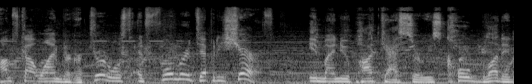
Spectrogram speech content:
I'm Scott Weinberger, journalist and former deputy sheriff. In my new podcast series, Cold Blooded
